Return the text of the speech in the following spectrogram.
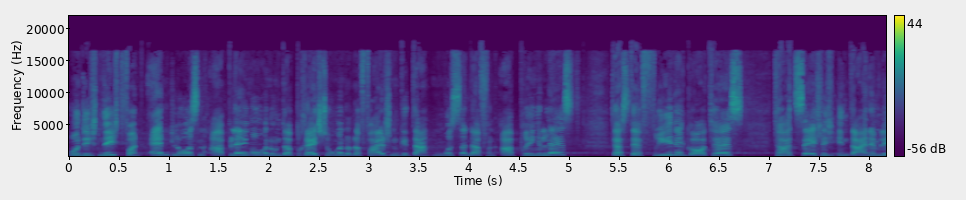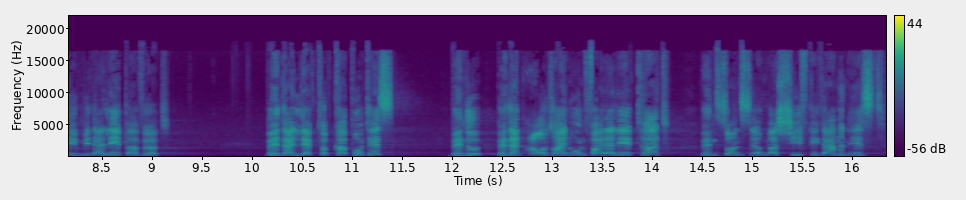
und dich nicht von endlosen Ablenkungen, Unterbrechungen oder falschen Gedankenmustern davon abbringen lässt, dass der Friede Gottes tatsächlich in deinem Leben wieder erlebbar wird. Wenn dein Laptop kaputt ist, wenn, du, wenn dein Auto einen Unfall erlebt hat, wenn sonst irgendwas schiefgegangen ist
